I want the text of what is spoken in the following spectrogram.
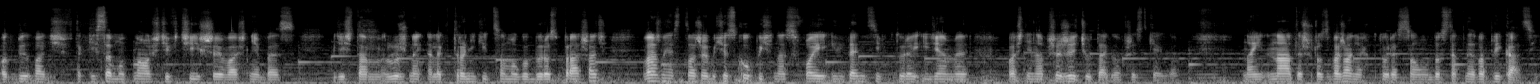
odbywać w takiej samotności, w ciszy, właśnie bez gdzieś tam różnej elektroniki, co mogłoby rozpraszać. Ważne jest to, żeby się skupić na swojej intencji, w której idziemy właśnie na przeżyciu tego wszystkiego. Na, na też rozważaniach, które są dostępne w aplikacji.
